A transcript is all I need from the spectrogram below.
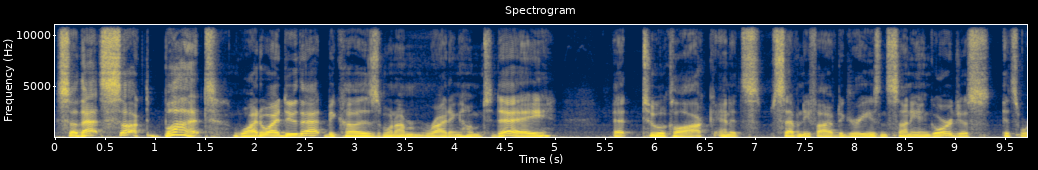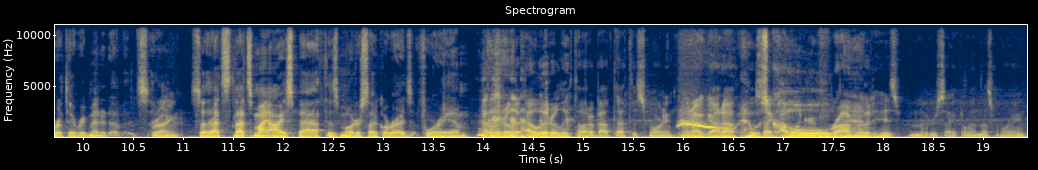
So that sucked. But why do I do that? Because when I'm riding home today at two o'clock and it's 75 degrees and sunny and gorgeous, it's worth every minute of it. So, Right. So that's that's my ice bath is motorcycle rides at 4 a.m. I literally, I literally thought about that this morning when I got up. I was, was like, I wonder if Rob man. rode his motorcycle in this morning.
